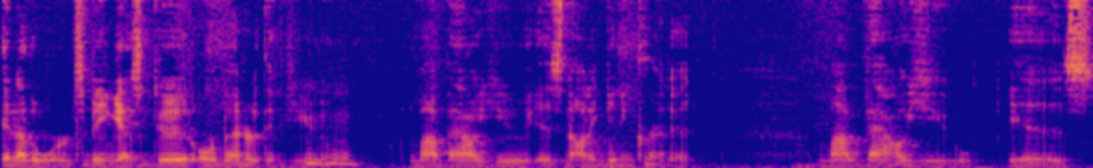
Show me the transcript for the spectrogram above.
in other words, being as good or better than you. Mm-hmm. My value is not in getting credit. My value is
